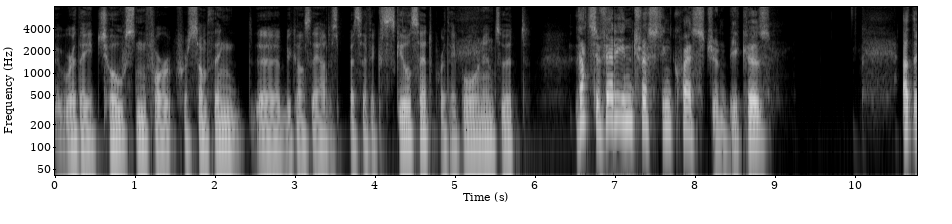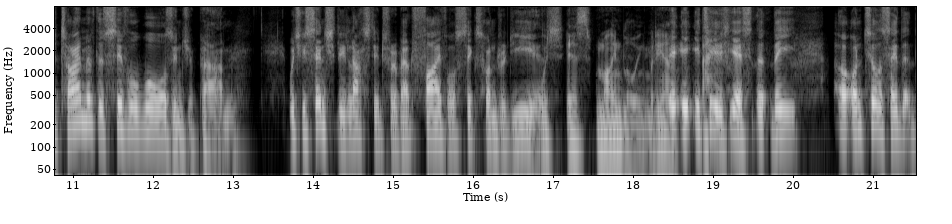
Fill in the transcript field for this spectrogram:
were they chosen for for something uh, because they had a specific skill set? Were they born into it? That's a very interesting question because at the time of the civil wars in Japan, which essentially lasted for about five or six hundred years, which is mind blowing. But yeah, it, it is. Yes, the, the uh, until say that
